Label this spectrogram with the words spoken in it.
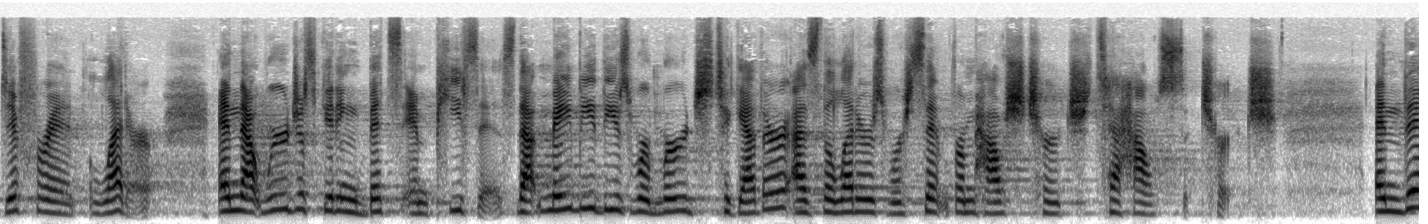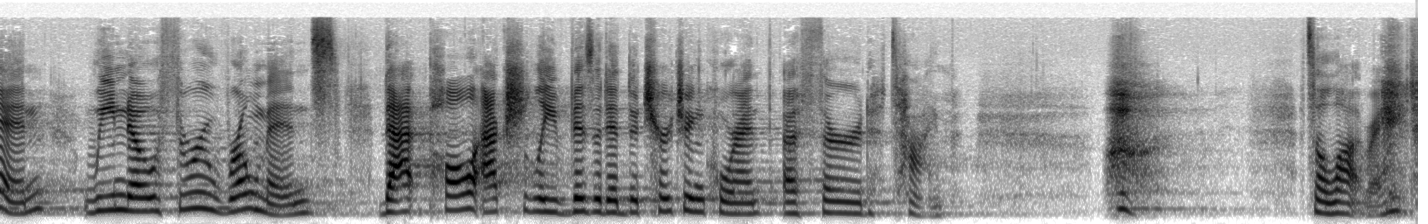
different letter, and that we're just getting bits and pieces, that maybe these were merged together as the letters were sent from house church to house church. And then we know through Romans that Paul actually visited the church in Corinth a third time. It's a lot, right?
